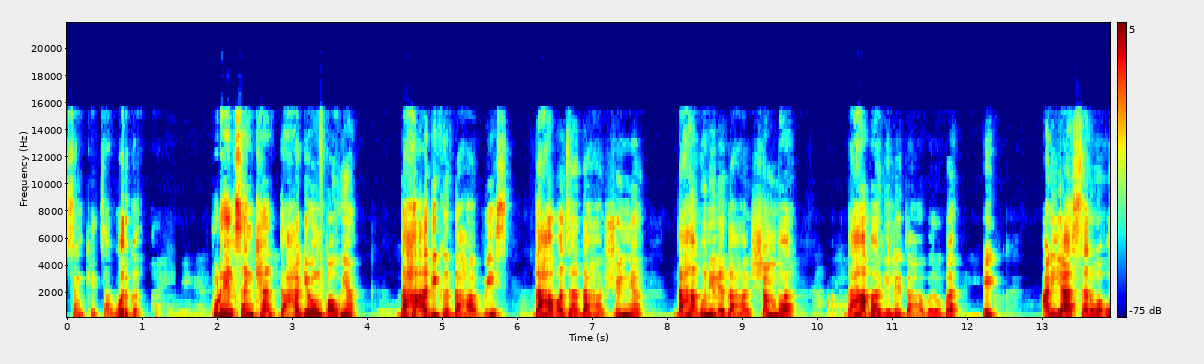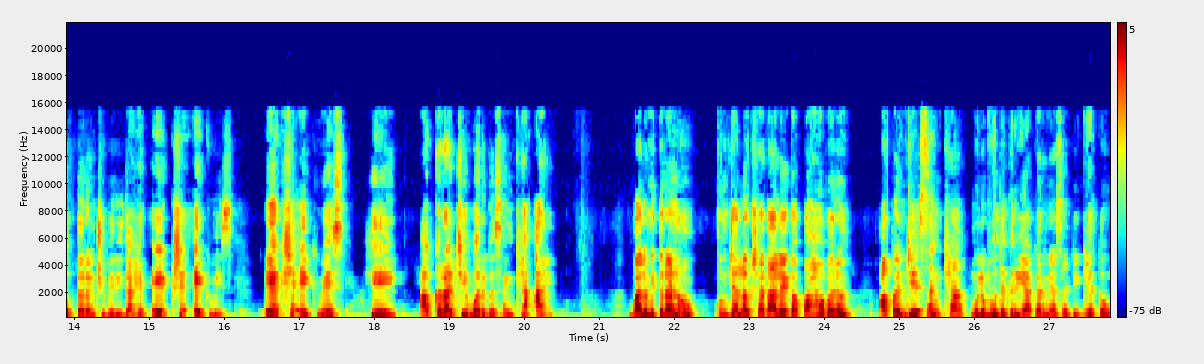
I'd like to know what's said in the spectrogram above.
संख्येचा वर्ग आहे. पुढील संख्या दहा घेऊन पाहूया. दहा अधिक दहा वीस. दहा वजा दहा शून्य दहा गुणिले दहा शंभर दहा भागिले दहा बरोबर एक. आणि या सर्व उत्तरांची बेरीज आहे एकशे एकवीस. एकशे एकवीस ही अकराची वर्गसंख्या आहे. बालमित्रांनो तुमच्या लक्षात आलंय का पहा बरं? आपण जी संख्या मूलभूत क्रिया करण्यासाठी घेतो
